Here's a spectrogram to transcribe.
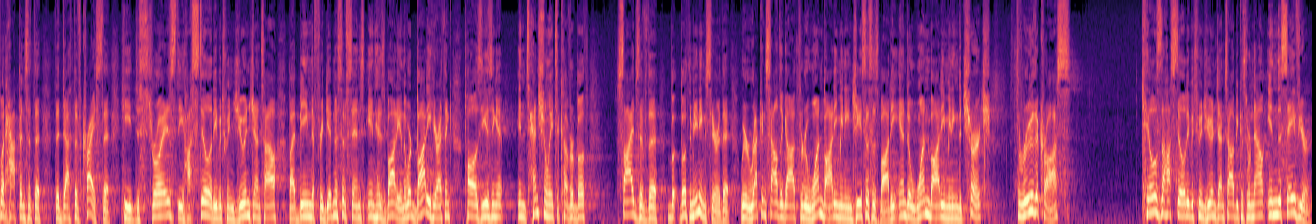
what happens at the, the death of Christ, that he destroys the hostility between Jew and Gentile by being the forgiveness of sins in his body. And the word body here, I think Paul is using it intentionally to cover both sides of the both the meanings here that we're reconciled to God through one body meaning Jesus' body and to one body meaning the church through the cross kills the hostility between Jew and Gentile because we're now in the Savior.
